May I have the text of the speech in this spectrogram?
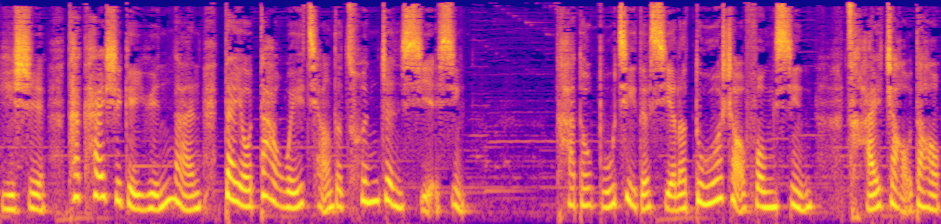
于是他开始给云南带有大围墙的村镇写信，他都不记得写了多少封信，才找到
